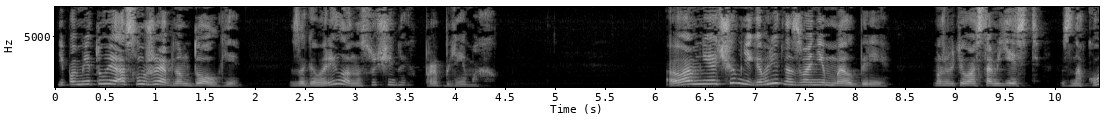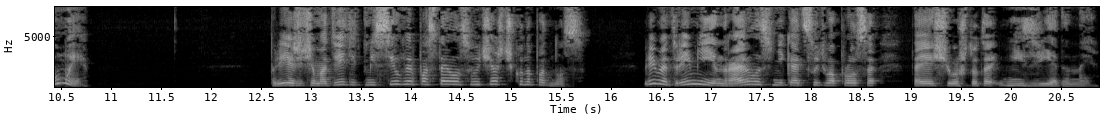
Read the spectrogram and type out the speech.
и, пометуя о служебном долге, заговорил о насущных проблемах. «Вам ни о чем не говорит название Мелбери? Может быть, у вас там есть Знакомые?» Прежде чем ответить, мисс Силвер поставила свою чашечку на поднос. Время от времени ей нравилось вникать в суть вопроса, таящего что-то неизведанное.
